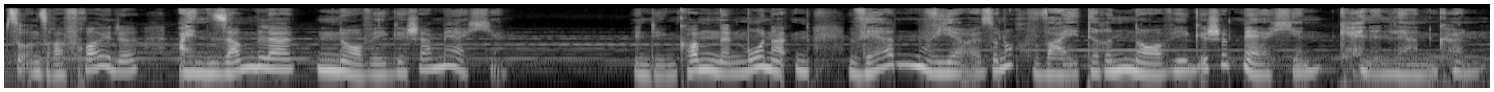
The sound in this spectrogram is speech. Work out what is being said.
zu unserer Freude ein Sammler norwegischer Märchen. In den kommenden Monaten werden wir also noch weitere norwegische Märchen kennenlernen können.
